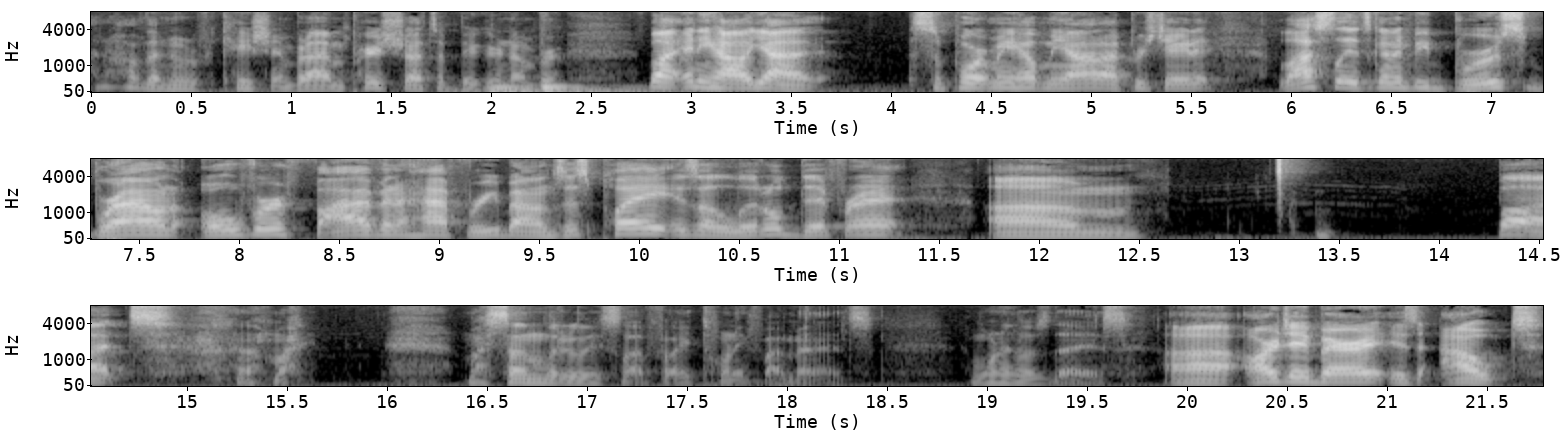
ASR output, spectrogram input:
I don't have that notification, but I'm pretty sure that's a bigger number. But anyhow, yeah, support me, help me out. I appreciate it. Lastly, it's going to be Bruce Brown over five and a half rebounds. This play is a little different, um, but my my son literally slept for like 25 minutes. One of those days. Uh, RJ Barrett is out.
